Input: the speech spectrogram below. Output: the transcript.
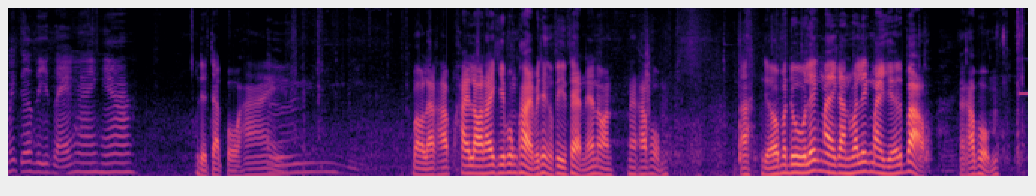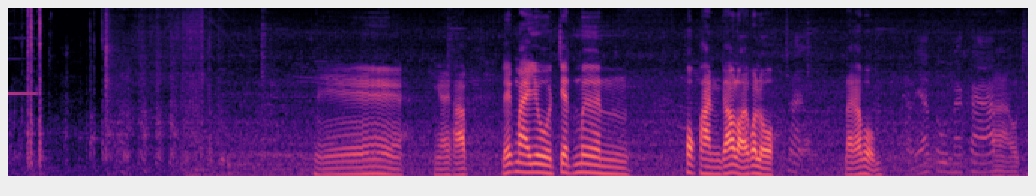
ไม่เกินสี่แสนไงเฮียเดี๋ยวจัดโปรให้ เอ้ยบอกแล้วครับ ใครรอท้ายคลิปผมขายไม่ถึง4 0 0 0 0แน่นอนนะครับผม อะ เดี๋ยวมาดูเลขไมค์กันว่าเลขไมค์เยอะหรือเปล่านะครับผม นี่ยังไง ครับ เลขไมค์อยู่ 76,900 กว่าโลใช่เหรอนะครับผมขออนุญาตซูมนะครับอ่าโอเค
